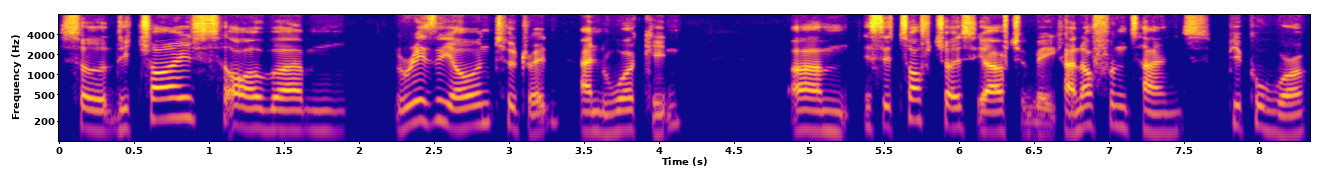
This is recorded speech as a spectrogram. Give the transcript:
So the choice of um, raising your own children and working um, is a tough choice you have to make. And oftentimes people work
